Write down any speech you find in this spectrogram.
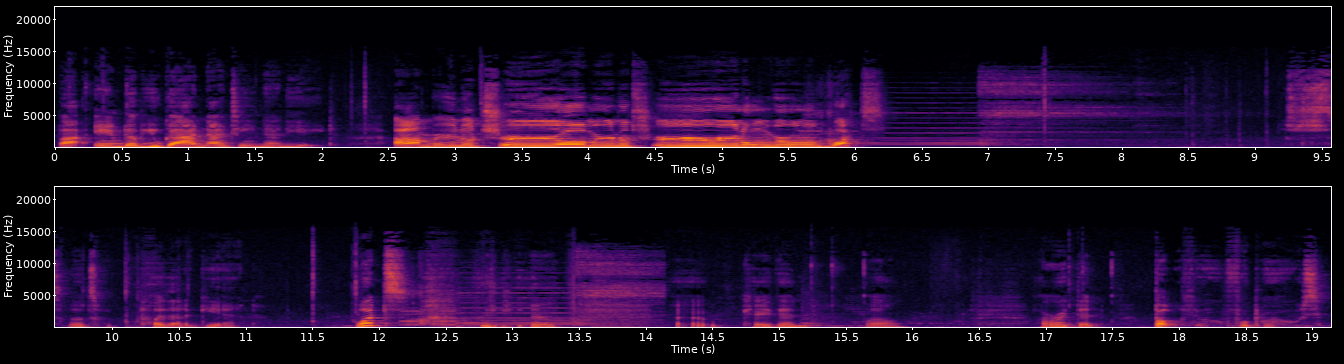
by MW Guy 1998. I'm in a chair, I'm in a chair, and I'm gonna. What? Let's play that again. What? okay then. Well, alright then. Both for pros.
